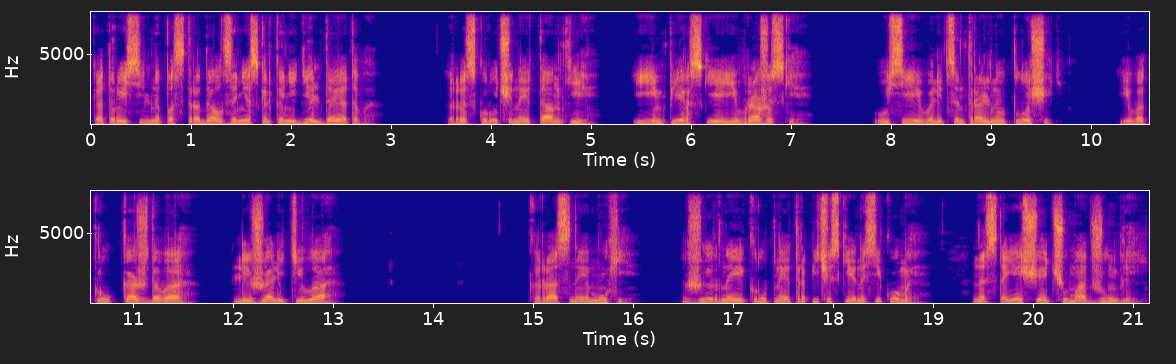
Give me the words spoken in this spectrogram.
который сильно пострадал за несколько недель до этого. Раскрученные танки, и имперские, и вражеские, усеивали центральную площадь, и вокруг каждого лежали тела. Красные мухи, жирные и крупные тропические насекомые, настоящая чума джунглей,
